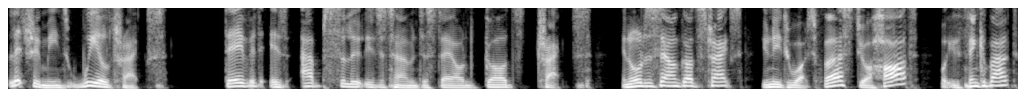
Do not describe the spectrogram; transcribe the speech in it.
literally means wheel tracks. David is absolutely determined to stay on God's tracks. In order to stay on God's tracks, you need to watch first your heart, what you think about.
